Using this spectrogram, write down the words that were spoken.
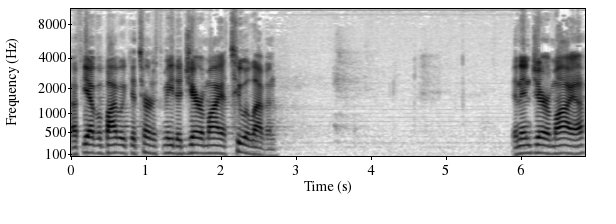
If you have a Bible, you could turn with me to Jeremiah 2:11. And in Jeremiah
